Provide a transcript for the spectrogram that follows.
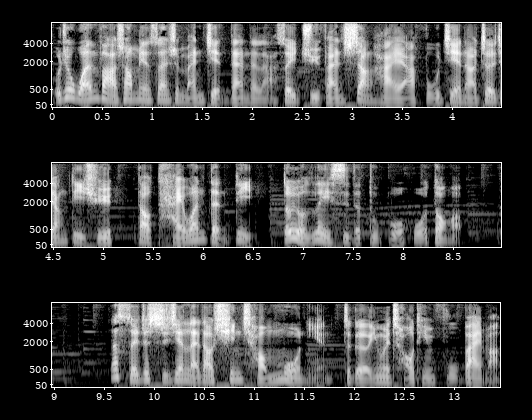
我觉得玩法上面算是蛮简单的啦，所以举凡上海啊、福建啊、浙江地区到台湾等地都有类似的赌博活动哦。那随着时间来到清朝末年，这个因为朝廷腐败嘛，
